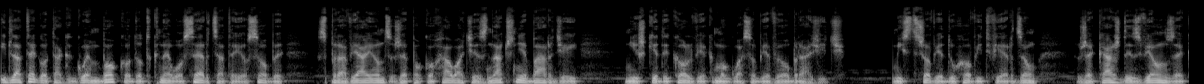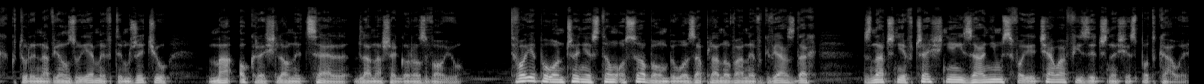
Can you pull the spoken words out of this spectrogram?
I dlatego tak głęboko dotknęło serca tej osoby, sprawiając, że pokochała Cię znacznie bardziej, niż kiedykolwiek mogła sobie wyobrazić. Mistrzowie duchowi twierdzą, że każdy związek, który nawiązujemy w tym życiu, ma określony cel dla naszego rozwoju. Twoje połączenie z tą osobą było zaplanowane w gwiazdach znacznie wcześniej, zanim swoje ciała fizyczne się spotkały.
